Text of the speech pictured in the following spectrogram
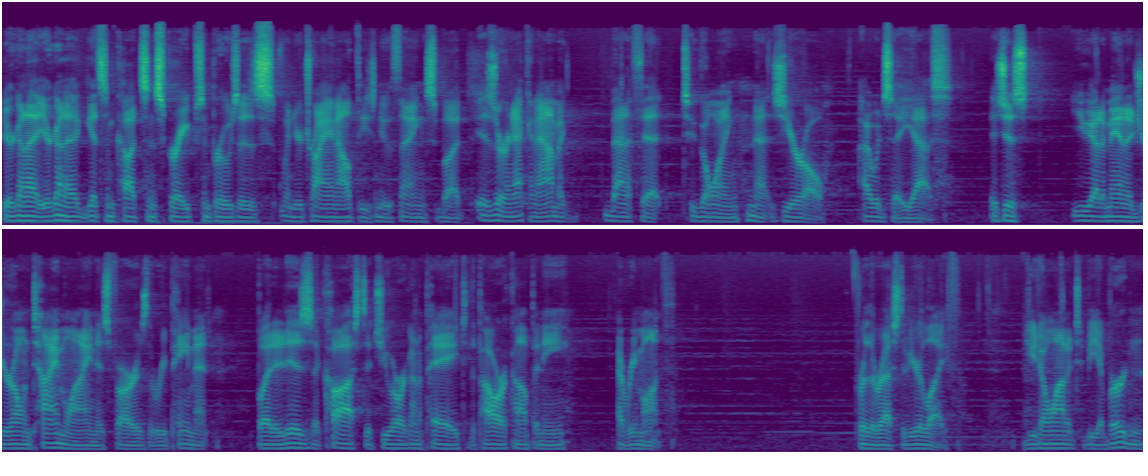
you're gonna you're gonna get some cuts and scrapes and bruises when you're trying out these new things. But is there an economic benefit to going net zero? I would say yes. It's just you got to manage your own timeline as far as the repayment, but it is a cost that you are going to pay to the power company every month for the rest of your life. You don't want it to be a burden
